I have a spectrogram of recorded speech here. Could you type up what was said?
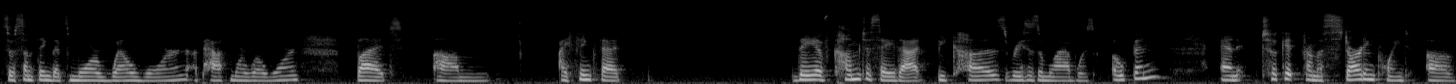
So something that's more well worn, a path more well worn. But um, I think that they have come to say that because Racism Lab was open and took it from a starting point of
